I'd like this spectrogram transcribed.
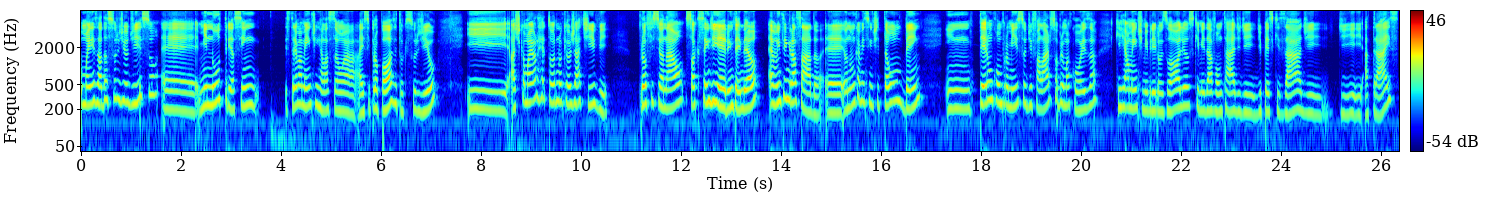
Humanizada surgiu disso, é, me nutre, assim, extremamente em relação a, a, esse propósito que surgiu. E acho que é o maior retorno que eu já tive profissional, só que sem dinheiro, entendeu? É muito engraçado. É, eu nunca me senti tão bem em ter um compromisso de falar sobre uma coisa que realmente me brilha os olhos, que me dá vontade de, de pesquisar, de, de atrás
